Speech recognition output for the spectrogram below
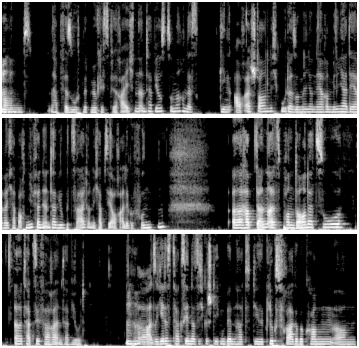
Mhm. Und habe versucht, mit möglichst viel Reichen Interviews zu machen. Das ging auch erstaunlich gut. Also Millionäre, Milliardäre. Ich habe auch nie für ein Interview bezahlt und ich habe sie auch alle gefunden. Äh, habe dann als Pendant dazu äh, Taxifahrer interviewt. Mhm. Äh, also jedes Taxi, in das ich gestiegen bin, hat diese Glücksfrage bekommen. Ähm,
